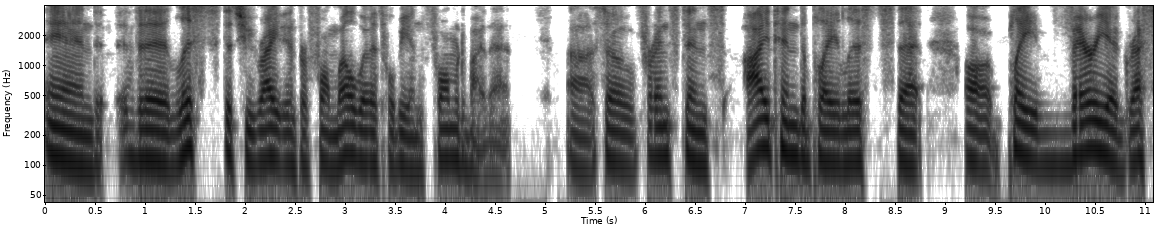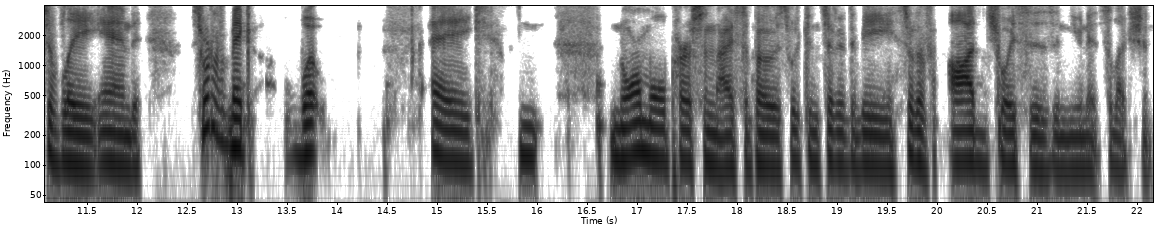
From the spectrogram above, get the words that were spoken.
and the lists that you write and perform well with will be informed by that. Uh, so, for instance, I tend to play lists that uh, play very aggressively and sort of make what a normal person, I suppose, would consider to be sort of odd choices in unit selection.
